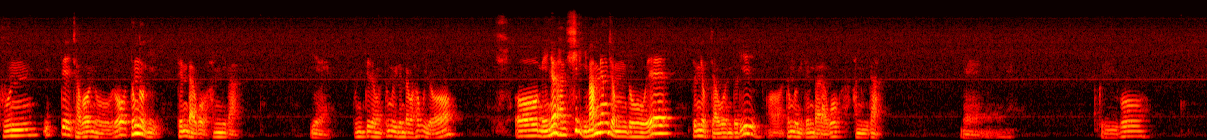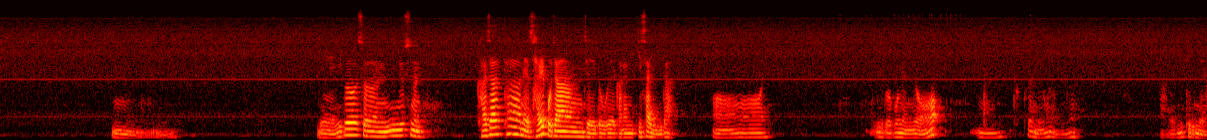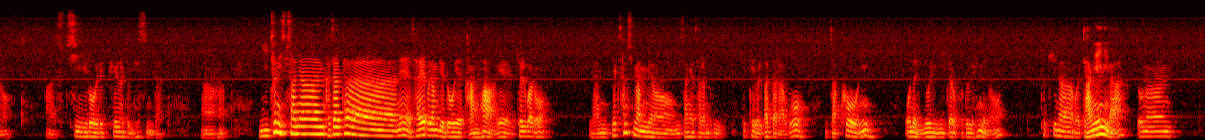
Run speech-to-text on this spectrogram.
군 입대 자원으로 등록이 된다고 합니다. 예, 군 입대 자원 등록이 된다고 하고요. 어, 매년 한 12만 명 정도의 병력 자원들이 어, 등록이 된다라고 합니다. 네. 그리고 이것은 이 뉴스는 카자흐스탄의 사회보장제도에 관한 기사입니다. 어, 읽어보면요. 음, 특별한 내용은 없네. 아, 여기 밑에 있네요. 아, 수치로 이렇게 표현을 좀 했습니다. 아하. 2024년 카자흐스탄의 사회보장제도의 강화의 결과로 한 130만 명 이상의 사람들이 혜택을 받다라고 자콘이 오늘 2월 2일자로 보도를 했네요. 특히나 뭐 장애인이나 또는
